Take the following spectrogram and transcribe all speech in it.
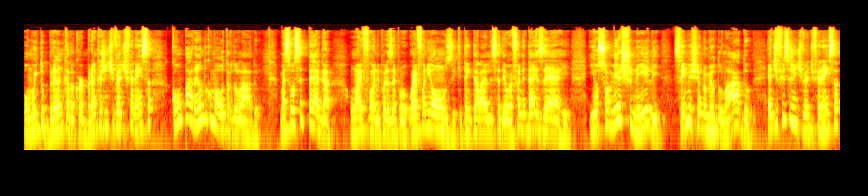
ou muito branca da cor branca, a gente vê a diferença comparando com uma outra do lado. Mas se você pega um iPhone, por exemplo, o iPhone 11, que tem tela LCD, o iPhone 10R, e eu só mexo nele, sem mexer no meu do lado, é difícil a gente ver a diferença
